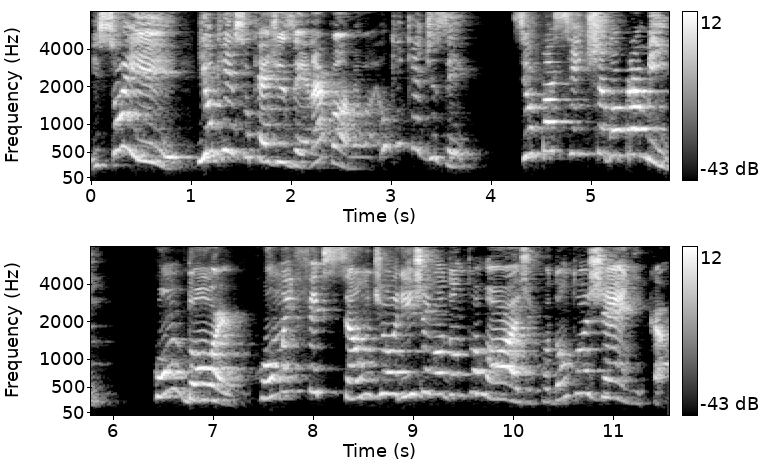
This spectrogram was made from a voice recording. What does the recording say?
Isso aí. E o que isso quer dizer, né, Pamela? O que quer dizer? Se o paciente chegou para mim com dor, com uma infecção de origem odontológica, odontogênica,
